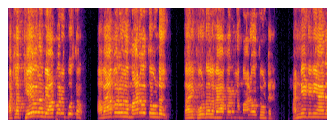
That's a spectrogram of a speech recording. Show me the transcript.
అట్లా కేవలం వ్యాపారం కోసం. ఆ వ్యాపారంలో మానవత్వం ఉండదు. కానీ కోటల వ్యాపారంలో మానవత్వం ఉంటది. అన్నిటినీ ఆయన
